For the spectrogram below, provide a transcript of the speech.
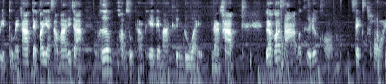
วิดถูกไหมครับ แต่ก็ยังสามารถที่จะเพิ่มความสุขทางเพศได้มากขึ้นด้วยนะครับ แล้วก็สามก็คือเรื่องของเซ็กซ์ทอย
